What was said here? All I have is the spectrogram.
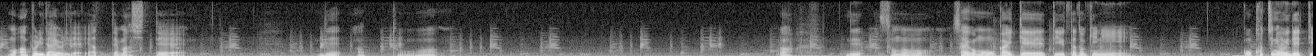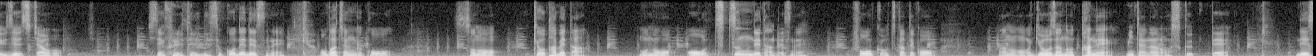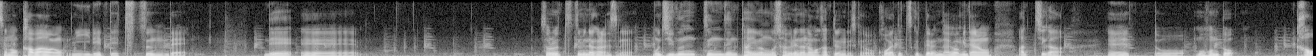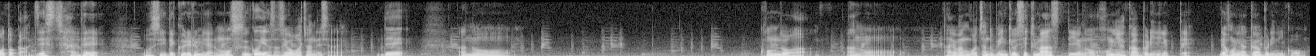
もうアプリ頼りでやってまして、で、あとは、あ、で、その、最後もうお会計って言った時に、こうこっちにおいでっていうジェスチャーをしてくれて、で、そこでですね、おばちゃんがこう、その、今日食べたものを包んでたんですね。フォークを使ってこう、あの、餃子の種みたいなのをすくって、で、その皮をに入れて包んで、で、えーそれを包みながらですね、もう自分全然台湾語喋れないの分かってるんですけど、こうやって作ってるんだよみたいなのを、あっちが、えーっと、もうほんと、顔とかジェスチャーで教えてくれるみたいな、もうすごい優しいおばちゃんでしたね。で、あのー今度は、あのー台湾語をちゃんと勉強してきますっていうのを翻訳アプリに言って、で、翻訳アプリにこ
